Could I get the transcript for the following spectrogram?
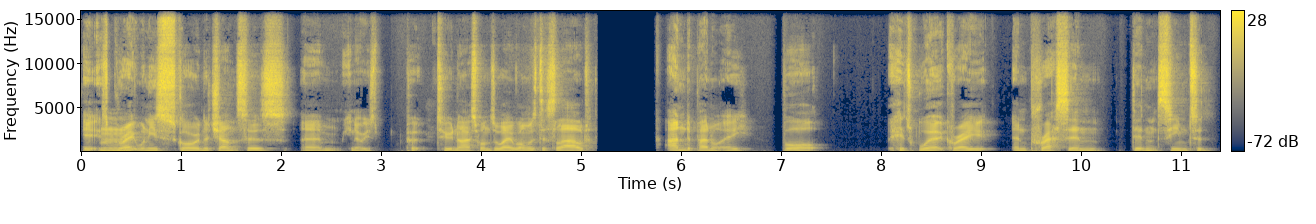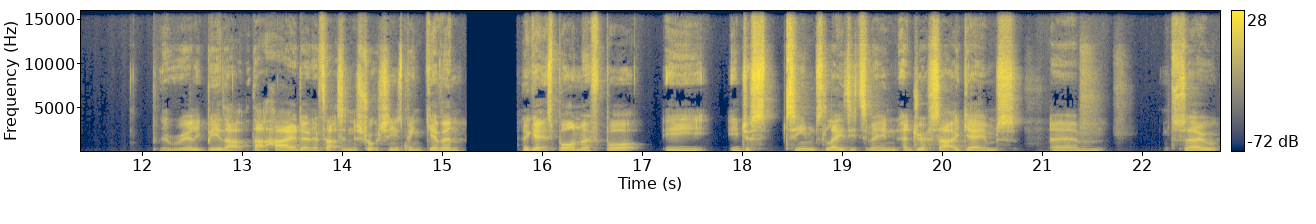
It's mm. great when he's scoring the chances. Um, you know, he's put two nice ones away. One was disallowed and a penalty, but his work rate and pressing didn't seem to really be that that high. I don't know if that's an instruction he's been given against Bournemouth, but he he just seems lazy to me and, and drifts out of games. Um, so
